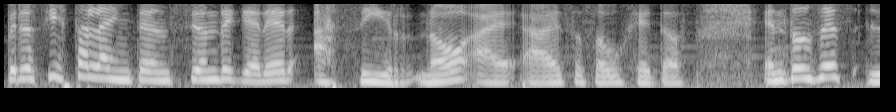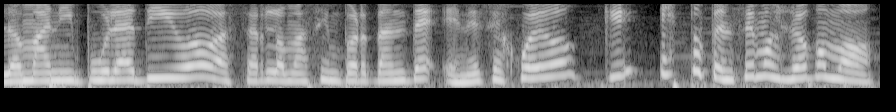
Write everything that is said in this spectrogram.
Pero sí está la intención de querer asir, ¿no? A, a esos objetos. Entonces, lo manipulativo va a ser lo más importante en ese juego. Que esto pensémoslo como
